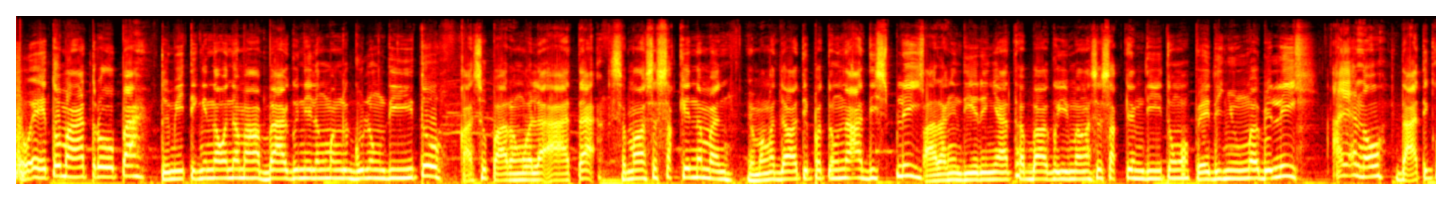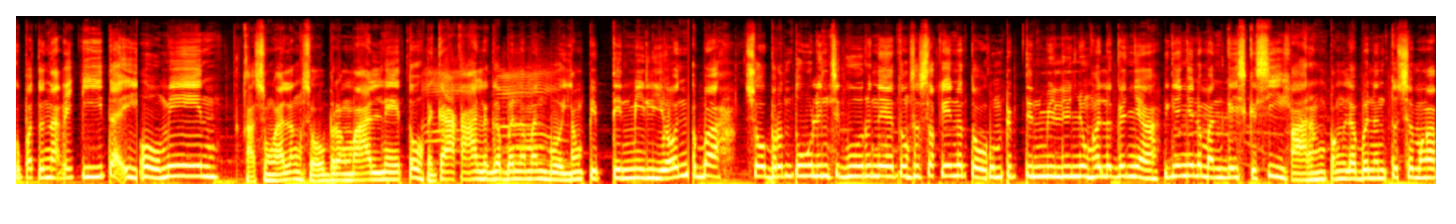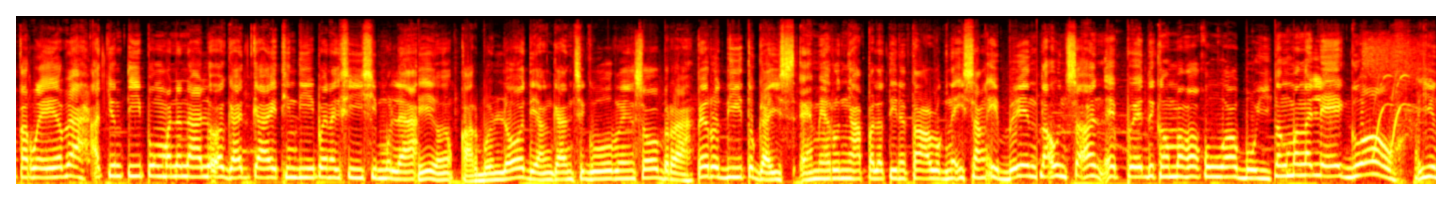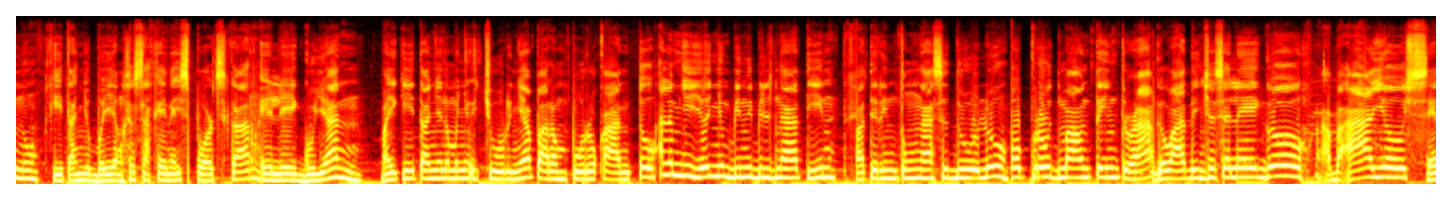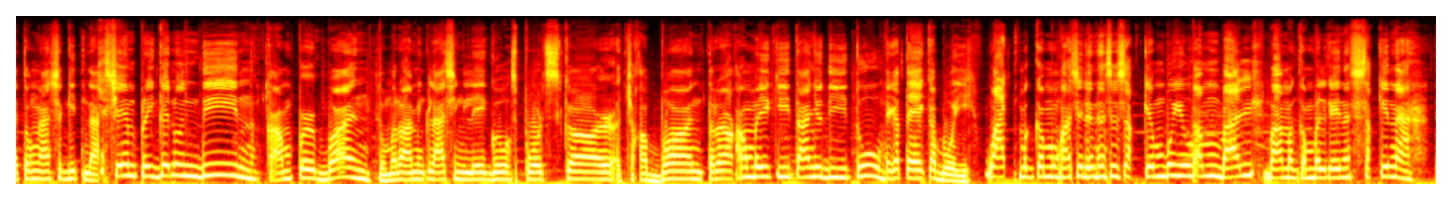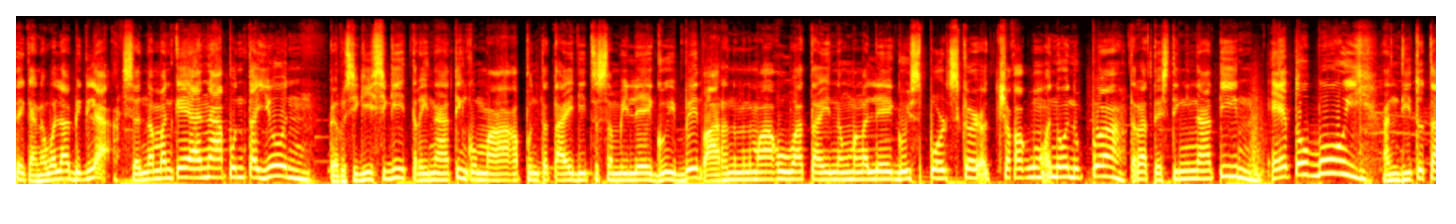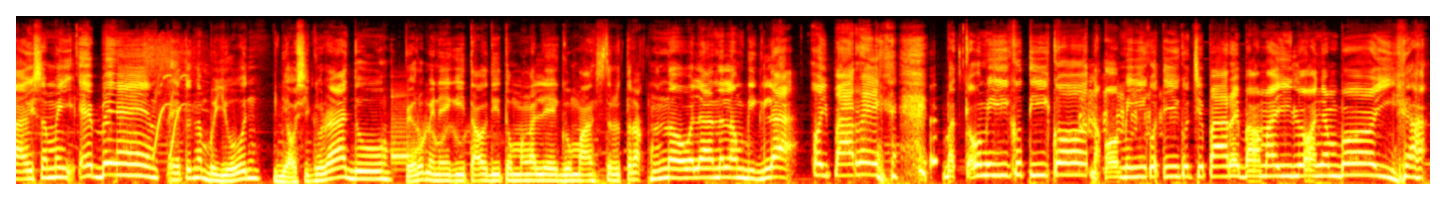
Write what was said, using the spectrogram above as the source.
O eto mga tropa, tumitingin ako ng mga bago nilang mga gulong dito. Kaso parang wala ata. Sa mga sasakyan naman, yung mga dati pa itong naka-display. Parang hindi rin yata bago yung mga sasakyan dito. Pwede nyong mabili. Ay ano, dati ko pa to nakikita eh. Oh min, Kaso nga lang sobrang mahal nito. Nagkakahalaga ba naman boy ng 15 million? Aba, sobrang tulin siguro na itong sasakyan na to. Kung 15 million yung halaga niya, bigyan nyo naman guys kasi parang panglabanan to sa mga karera. At yung tipong mananalo agad kahit hindi pa nagsisimula. Eh, oh, carbon load, hanggang siguro yung sobra. Pero dito guys, eh meron nga pala tinatawag na isang event na unsaan eh pwede kang makakuha boy ng mga Lego. Ayun oh, kita nyo ba yung sasakyan na sports car? Eh Lego yan. Makikita nyo naman yung itsura niya parang puro kanto. Alam niyo yun yung binibuild natin. Pati rin tong nasa dulo. Off-road mountain truck. Gawa din siya sa Lego. Aba ayos. Etong nasa gitna. Siyempre ganun din. Camper van. So maraming klaseng Lego. Sports car at saka van truck. Ang makikita nyo dito. Teka teka boy. What? Magkamukha sila ng sasakyan boy. oh. Kambal. Ba magkambal kayo ng sasakyan ah. Teka nawala bigla. Saan naman kaya napunta yun? Pero sige sige. Try natin kung makakapunta tayo dito sa may Lego event para naman makakuha tayo ng mga Lego sports car at saka kung ano-ano pa. Tara, testingin natin. Eto boy, andito tayo sa may event. Eto na ba yun? Hindi ako sigurado. Pero may nakikita ako dito mga Lego monster truck na nawala na lang bigla. Oy pare, ba't ka umiikot-ikot? Nako, umiikot-ikot si pare, baka mahilo ka niyan boy.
